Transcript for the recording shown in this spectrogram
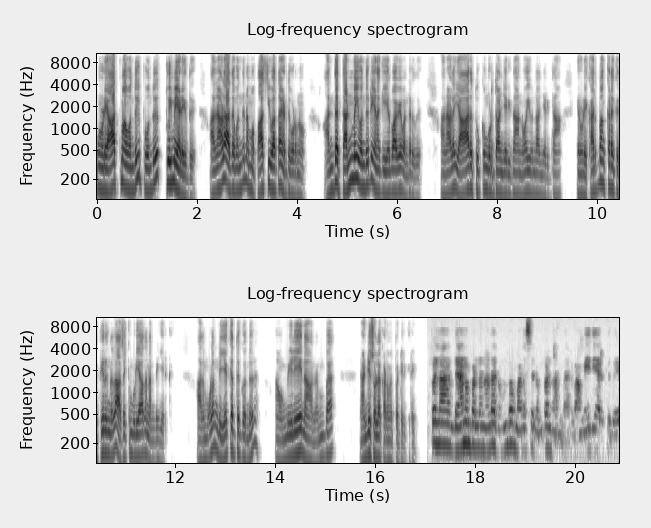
உன்னுடைய ஆத்மா வந்து இப்போ வந்து தூய்மை அடையுது. அதனால் அதை வந்து நம்ம பாசிட்டிவாக தான் எடுத்துக்கிடணும் அந்த தன்மை வந்துட்டு எனக்கு இயல்பாகவே வந்துடுது அதனால் யார் துக்கம் கொடுத்தாலும் சரி தான் நோய் வந்தாலும் சரி தான் என்னுடைய கர்ம கணக்கு தீருங்கிறது அசைக்க முடியாத நம்பிக்கை இருக்குது அதன் மூலம் இந்த இயக்கத்துக்கு வந்து நான் உண்மையிலேயே நான் ரொம்ப நன்றி சொல்ல கடமைப்பட்டிருக்கிறேன். இப்ப நான் தியானம் பண்ணனால ரொம்ப மனசு ரொம்ப நல்லா இருக்கு. அமைதியா இருக்குது.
